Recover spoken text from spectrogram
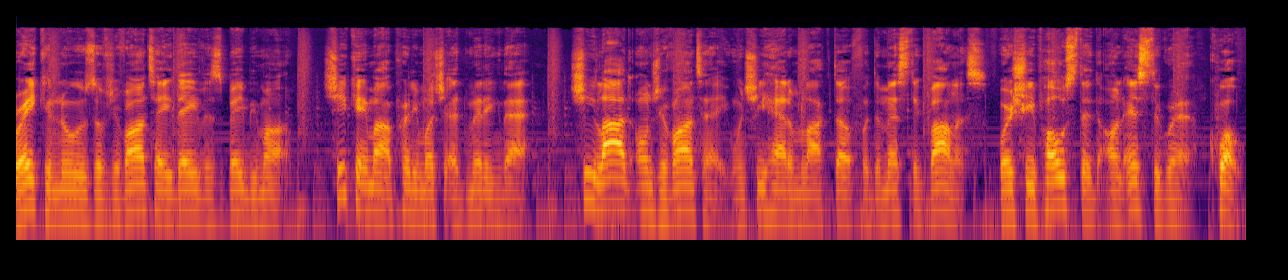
Breaking news of Gervonta Davis' baby mom. She came out pretty much admitting that she lied on Gervonta when she had him locked up for domestic violence, where she posted on Instagram, quote,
